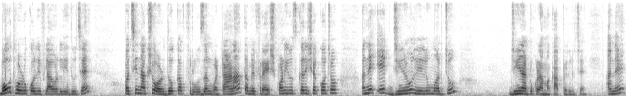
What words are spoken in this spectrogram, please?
બહુ થોડું કોલીફ્લાવર લીધું છે. પછી નાખશું અડધો કપ ફ્રોઝન વટાણા. તમે ફ્રેશ પણ યુઝ કરી શકો છો. અને એક ઝીણું લીલું મરચું ઝીણા ટુકડામાં કાપેલું છે. અને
